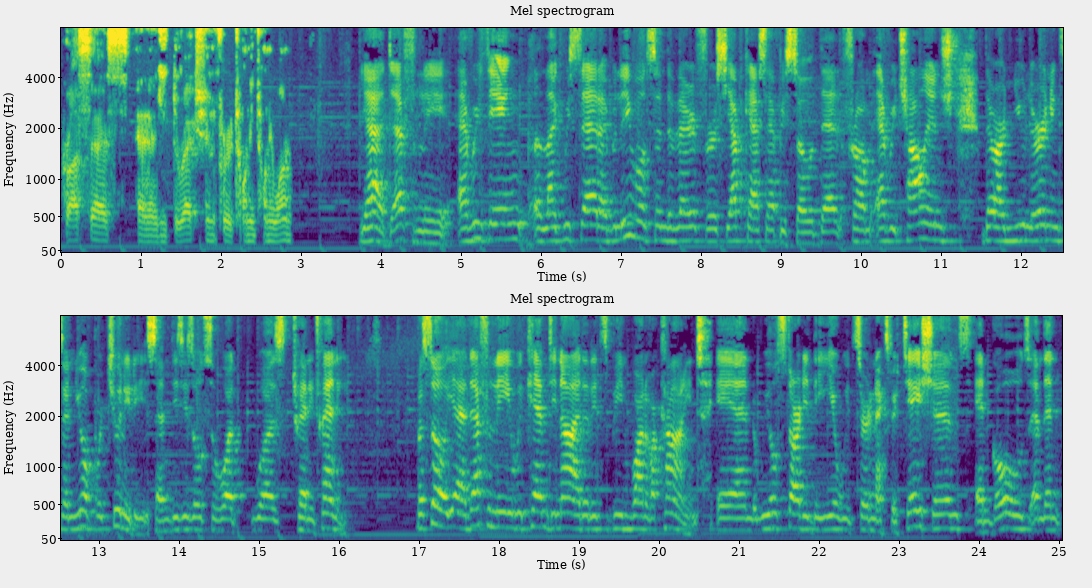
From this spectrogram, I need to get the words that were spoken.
process and direction for 2021. Yeah, definitely. Everything, uh, like we said, I believe was in the very first Yapcast episode that from every challenge, there are new learnings and new opportunities. And this is also what was 2020. But so, yeah, definitely we can't deny that it's been one of a kind. And we all started the year with certain expectations and goals. And then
